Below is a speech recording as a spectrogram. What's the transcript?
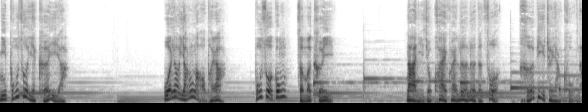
你不做也可以呀。我要养老婆呀，不做工怎么可以？那你就快快乐乐的做，何必这样苦呢？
